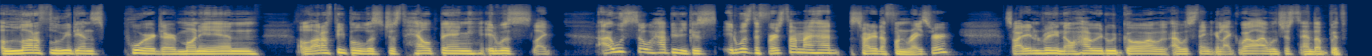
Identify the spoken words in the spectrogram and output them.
A lot of Fluidians poured their money in. A lot of people was just helping. It was like I was so happy because it was the first time I had started a fundraiser so I didn't really know how it would go. I, was thinking like, well, I will just end up with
